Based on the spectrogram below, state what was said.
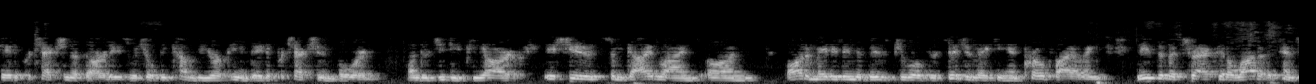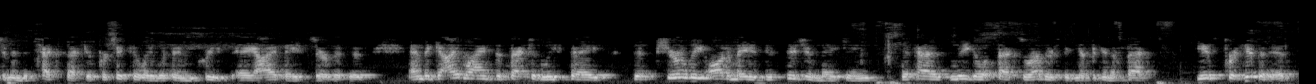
Data Protection Authorities, which will become the European Data Protection Board under GDPR, issued some guidelines on automated individual decision making and profiling. These have attracted a lot of attention in the tech sector, particularly with increased AI-based services. And the guidelines effectively say that purely automated decision making that has legal effects or other significant effects is prohibited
